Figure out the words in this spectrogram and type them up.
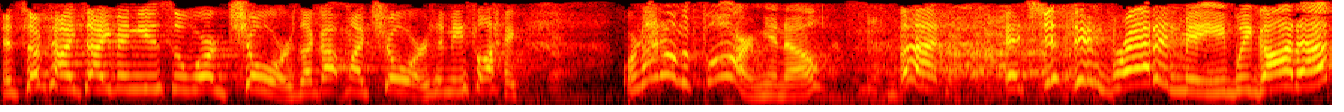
and sometimes I even use the word chores. I got my chores. And he's like, we're not on the farm, you know. But it's just in me. We got up,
